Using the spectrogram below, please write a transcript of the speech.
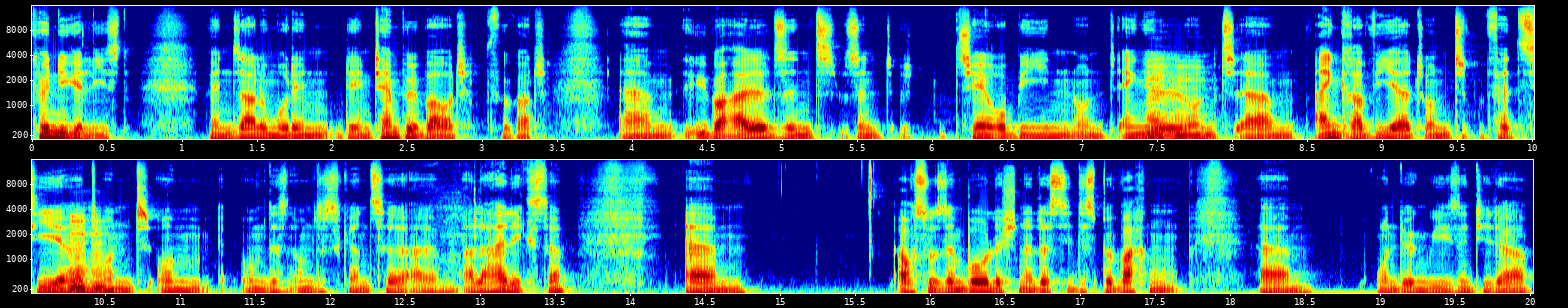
Könige liest, wenn Salomo den, den Tempel baut für Gott, ähm, überall sind, sind Cherubin und Engel Mhm. und ähm, eingraviert und verziert Mhm. und um, um, das, um das ganze ähm, Allerheiligste. Ähm, auch so symbolisch, ne, dass sie das bewachen. Ähm, und irgendwie sind die da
